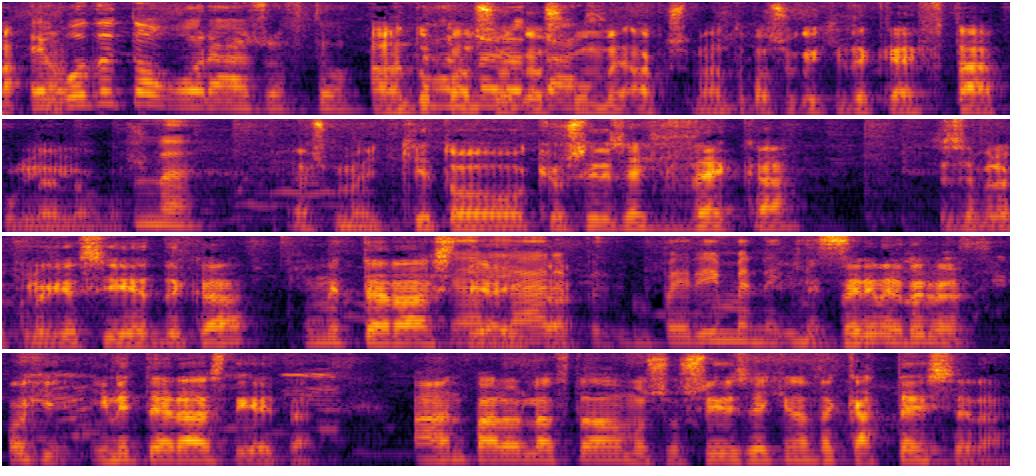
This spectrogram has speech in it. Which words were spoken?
α- Εγώ α- δεν το αγοράζω αυτό. Αν το με Πασόκ, ας ρωτάς. πούμε, άκουσε, αν το Πασόκ έχει 17 που λέει λόγος. Ναι. Ας πούμε, και, το, και ο ΣΥΡΙΖΑ έχει 10 στις ευρωεκλογές ή 11, είναι τεράστια Καλά, ήττα. ρε παιδί μου, περίμενε κι Είναι, εσύ. περίμενε, περίμενε. Όχι, είναι τεράστια ήττα. Αν παρόλα αυτά όμως ο ΣΥΡΙΖΑ έχει ένα 14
